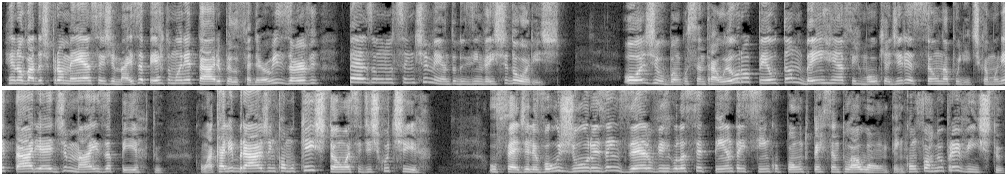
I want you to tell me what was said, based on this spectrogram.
Renovadas promessas de mais aperto monetário pelo Federal Reserve pesam no sentimento dos investidores. Hoje, o Banco Central Europeu também reafirmou que a direção na política monetária é de mais aperto, com a calibragem como questão a se discutir. O Fed elevou os juros em 0,75 ponto percentual ontem, conforme o previsto,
